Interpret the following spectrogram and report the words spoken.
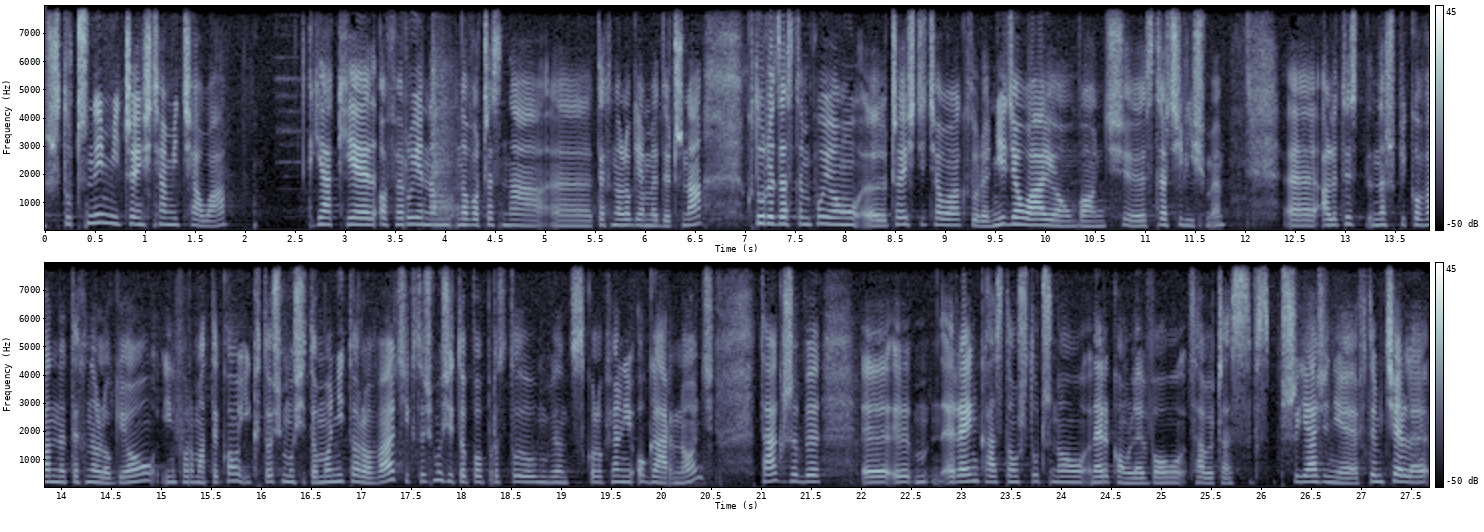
sztucznymi częściami ciała jakie oferuje nam nowoczesna e, technologia medyczna, które zastępują e, części ciała, które nie działają bądź e, straciliśmy, ale to jest naszpikowane technologią, informatyką i ktoś musi to monitorować i ktoś musi to po prostu, mówiąc kolokwialnie, ogarnąć, tak, żeby ręka z tą sztuczną nerką lewą cały czas przyjaźnie w tym ciele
